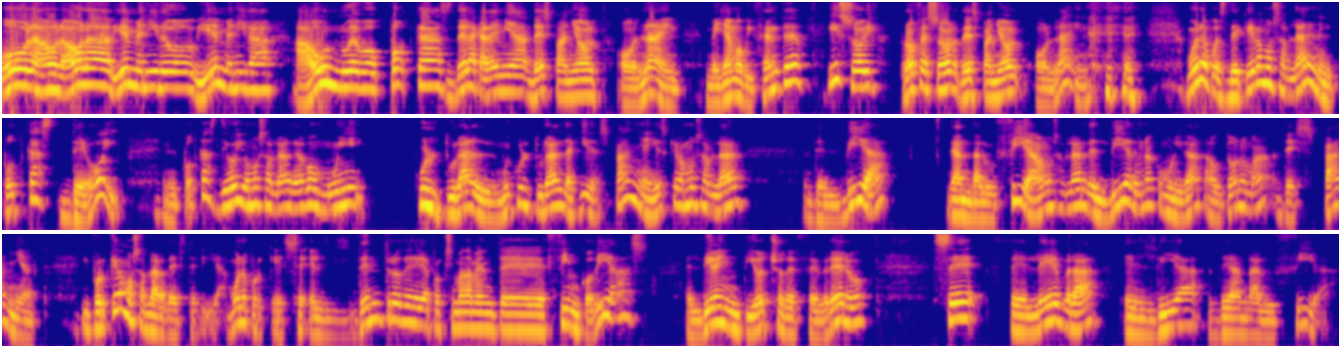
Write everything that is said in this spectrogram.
Hola, hola, hola, bienvenido, bienvenida a un nuevo podcast de la Academia de Español Online. Me llamo Vicente y soy profesor de español online. bueno, pues ¿de qué vamos a hablar en el podcast de hoy? En el podcast de hoy vamos a hablar de algo muy cultural, muy cultural de aquí de España, y es que vamos a hablar del Día de Andalucía, vamos a hablar del Día de una comunidad autónoma de España. ¿Y por qué vamos a hablar de este día? Bueno, porque dentro de aproximadamente cinco días, el día 28 de febrero, se celebra el Día de Andalucía.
